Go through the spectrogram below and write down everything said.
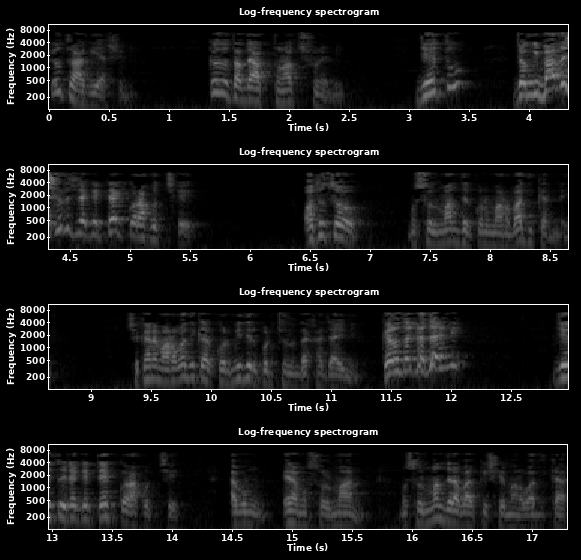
কেউ তো আগে আসেনি, কেউ তো তাদের আত্মনাথ শুনেনি। যেহেতু জঙ্গিবাদের সাথে সেটাকে ট্যাগ করা হচ্ছে, অথচ মুসলমানদের কোন মানবাধিকার নেই। সেখানে মানবাধিকার কর্মীদের পর্যন্ত দেখা যায়নি। কেন দেখা যায়নি? যেহেতু এটাকে ট্যাগ করা হচ্ছে এবং এরা মুসলমান, মুসলমানদের আবার কিসের মানবাধিকার?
